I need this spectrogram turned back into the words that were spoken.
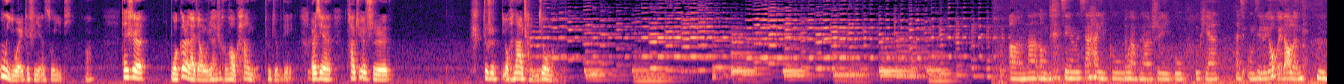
误以为这是严肃议题啊。但是我个人来讲，我觉得还是很好看的，就这部电影，而且它确实就是有很大的成就嘛。嗯，那那我们就 进入下一部。我想分享的是一部纪录片，它我们其实又回到了女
